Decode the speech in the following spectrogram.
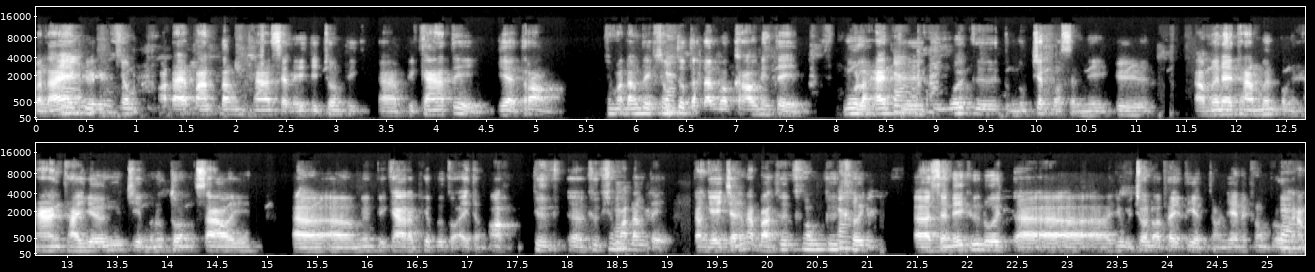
ប៉ុន្តែគឺខ្ញុំអត់ដែលបានដឹងថាសេនីតិជនពីពីការទេនិយាយត្រង់ខ្ញុំមិនដឹងទេខ្ញុំទើបតែដឹងមកក្រោយនេះទេមូលហេតុគឺទីមួយគឺទំនុកចិត្តរបស់សេនីគឺមានន័យថាមិនបង្ហាញថាយើង ជាមនុស្សទន់ខ្សោយអឺមានពិការភាពឬក៏អីទាំងអស់គឺគឺខ្ញុំអត់ដឹងទេចង់និយាយចឹងណាបាទគឺខ្ញុំគឺឃើញ សេនីគឺដូចយុវជនអតីតទៀតចង់និយាយនៅក្នុងប្រូក្រាម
